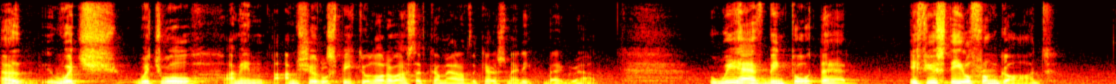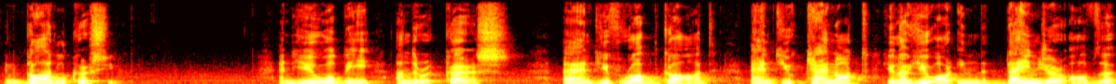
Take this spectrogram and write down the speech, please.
uh, which, which will, I mean, I'm sure it will speak to a lot of us that come out of the charismatic background. We have been taught that if you steal from God, then God will curse you and you will be under a curse and you've robbed God and you cannot, you know, you are in the danger of the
